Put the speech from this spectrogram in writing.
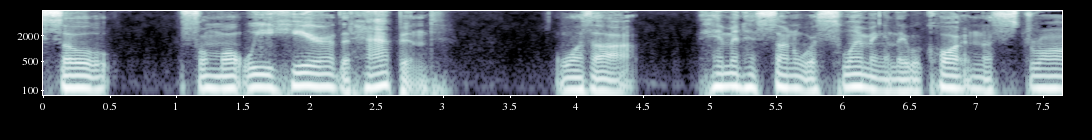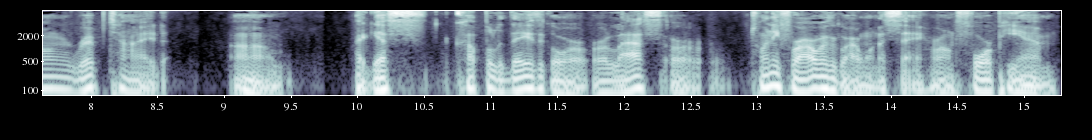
So, from what we hear that happened, was uh him and his son were swimming and they were caught in a strong riptide. Um, I guess a couple of days ago or, or last or 24 hours ago, I want to say around 4 p.m.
